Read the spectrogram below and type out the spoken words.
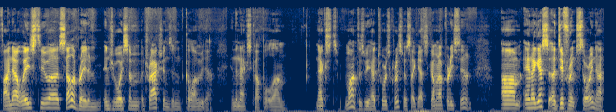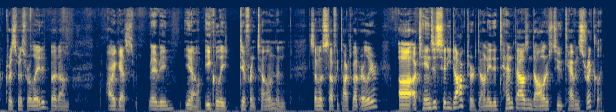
find out ways to uh, celebrate and enjoy some attractions in Columbia in the next couple um, next month as we head towards Christmas. I guess coming up pretty soon. Um, and I guess a different story, not Christmas related, but um, I guess maybe you know equally different tone than some of the stuff we talked about earlier. Uh, a Kansas City doctor donated ten thousand dollars to Kevin Strickland,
